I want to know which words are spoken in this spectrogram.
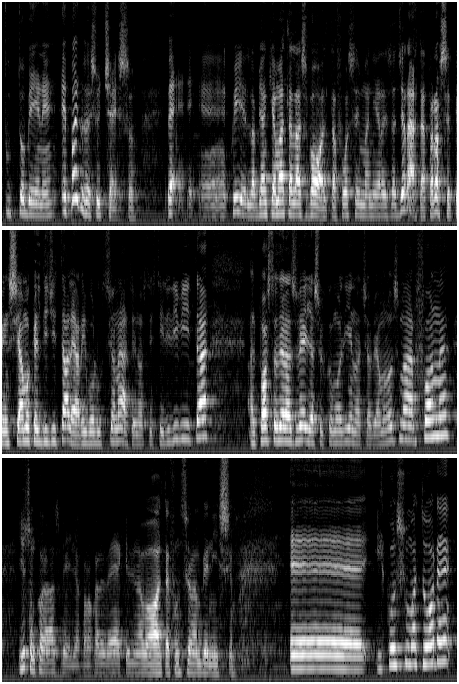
tutto bene. E poi cosa è successo? Beh, eh, qui l'abbiamo chiamata la svolta, forse in maniera esagerata, però se pensiamo che il digitale ha rivoluzionato i nostri stili di vita, al posto della sveglia sul comodino abbiamo lo smartphone, io ho ancora la sveglia, però quelle vecchie di una volta funzionano benissimo. Eh, il consumatore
